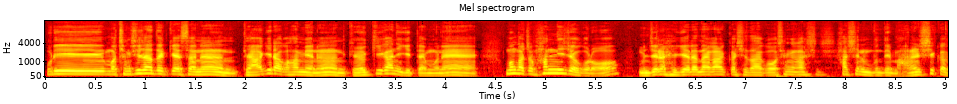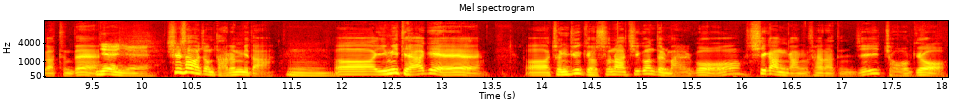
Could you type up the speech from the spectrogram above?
우리 뭐 청취자들께서는 대학이라고 하면은 교육기관이기 때문에 뭔가 좀 합리적으로 문제를 해결해 나갈 것이라고 생각하시는 분들이 많으실 것 같은데 예, 예. 실상은 좀 다릅니다. 음. 어, 이미 대학에 어, 정규 교수나 직원들 말고 시간 강사라든지 조교,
